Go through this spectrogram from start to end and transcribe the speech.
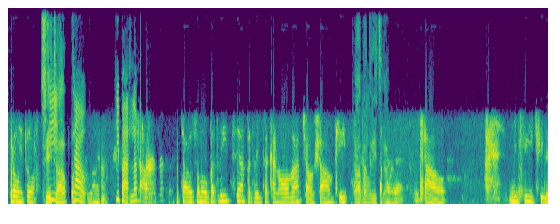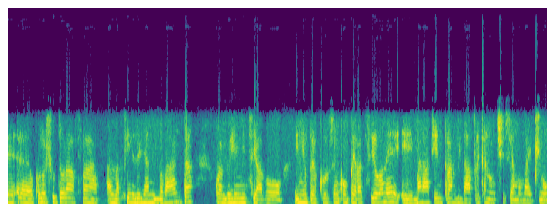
Pronto? Sì, ciao. Ciao. Chi parla? Ciao. Ciao, sono Patrizia, Patrizia Canova. Ciao Sciauchi. Ciao Patrizia. Eh, ciao. Difficile. Eh, ho conosciuto Raffa alla fine degli anni 90 quando io iniziavo il mio percorso in cooperazione e malati entrambi d'Africa non ci siamo mai più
